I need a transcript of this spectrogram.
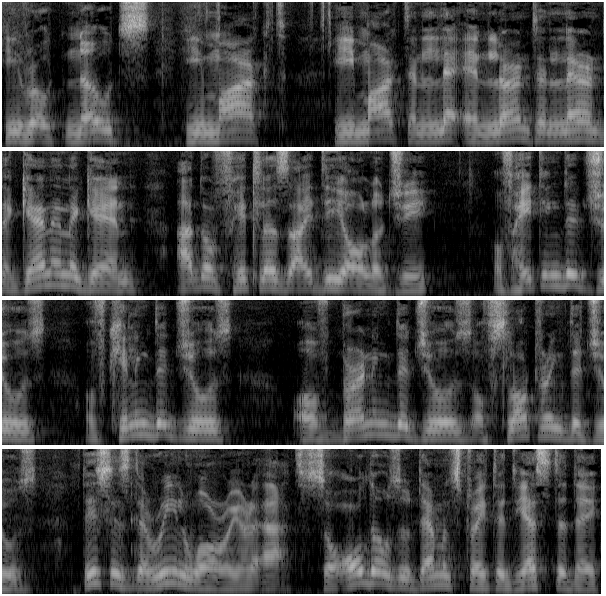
He wrote notes. He marked. He marked and, le- and learned and learned again and again Adolf Hitler's ideology of hating the Jews, of killing the Jews, of burning the Jews, of slaughtering the Jews. This is the real warrior act. So, all those who demonstrated yesterday,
